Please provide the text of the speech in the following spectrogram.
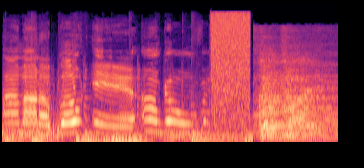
I'm on a boat and I'm going... Film Fight!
